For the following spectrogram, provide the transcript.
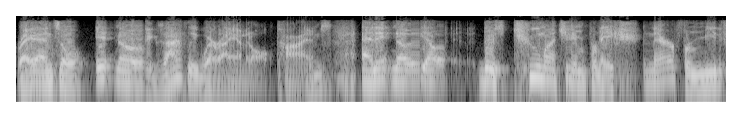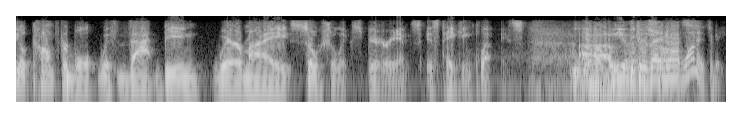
right? And so it knows exactly where I am at all times. And it knows, you know, there's too much information there for me to feel comfortable with that being where my social experience is taking place. Yeah, um, because I don't want it to be.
